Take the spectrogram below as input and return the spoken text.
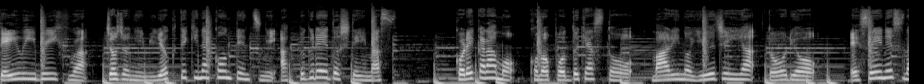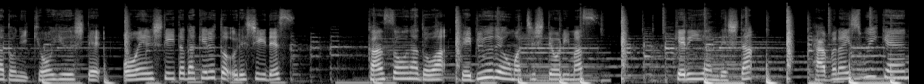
Daily Brief は徐々に魅力的なコンテンツにアップグレードしていますこれからもこのポッドキャストを周りの友人や同僚 SNS などに共有して応援していただけると嬉しいです。感想などはレビューでお待ちしております。ケリーアンでした。Have a nice weekend!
